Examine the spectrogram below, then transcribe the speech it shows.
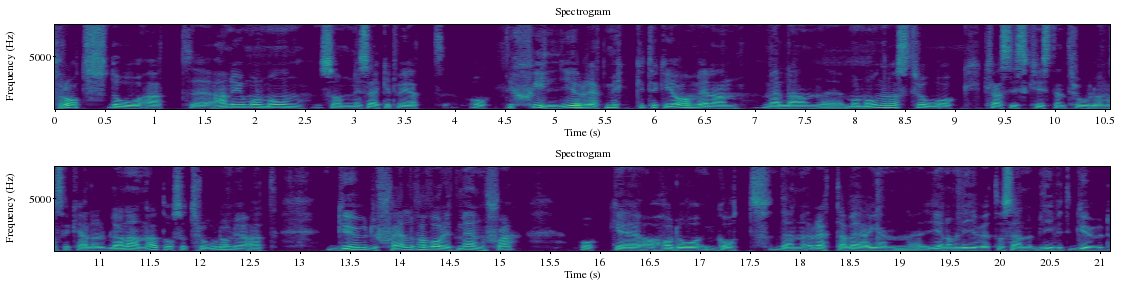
Trots då att eh, han är ju mormon som ni säkert vet. Och det skiljer rätt mycket tycker jag mellan mellan eh, mormonernas tro och klassisk kristen tro, eller vad man ska kalla det. Bland annat då så tror de ju att Gud själv har varit människa och eh, har då gått den rätta vägen genom livet och sen blivit Gud.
